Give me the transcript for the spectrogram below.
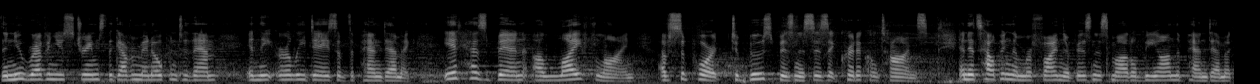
the new revenue streams the government opened to them in the early days of the pandemic. It has been a lifeline of support to boost businesses at critical times, and it's helping them refine their business model beyond the pandemic,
